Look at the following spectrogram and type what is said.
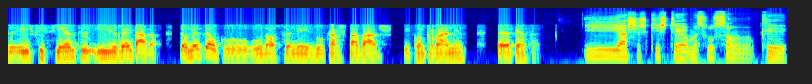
eficiente e rentável. Pelo menos é o que o, o nosso amigo Carlos Tavares e conterrâneo uh. E achas que isto é uma solução que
